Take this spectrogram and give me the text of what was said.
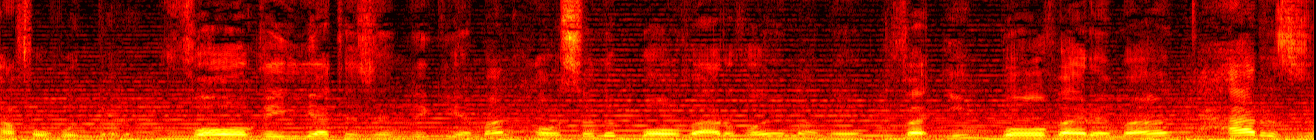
تفاوت داره. واقعیت زندگی من حاصل باورهای منه و این باور من طرز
